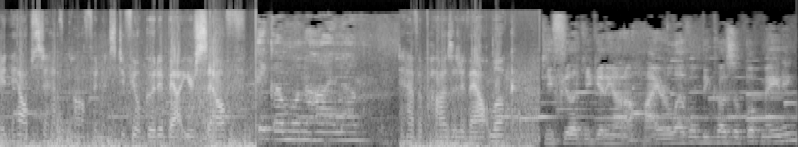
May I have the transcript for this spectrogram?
It helps to have confidence, to feel good about yourself, I think I'm on a high level. to have a positive outlook. Do you feel like you're getting on a higher level because of book mating?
